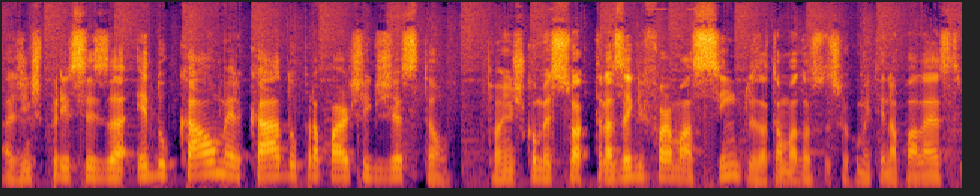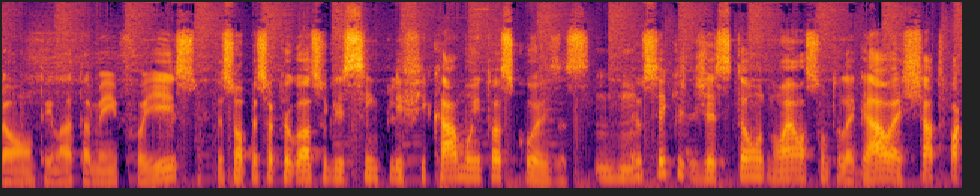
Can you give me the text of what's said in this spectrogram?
a gente precisa educar o mercado para a parte de gestão. Então a gente começou a trazer de forma simples, até uma das coisas que eu comentei na palestra ontem lá também foi isso. Eu sou uma pessoa que eu gosto de simplificar muito as coisas. Uhum. Eu sei que gestão não é um assunto legal, é chato pra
